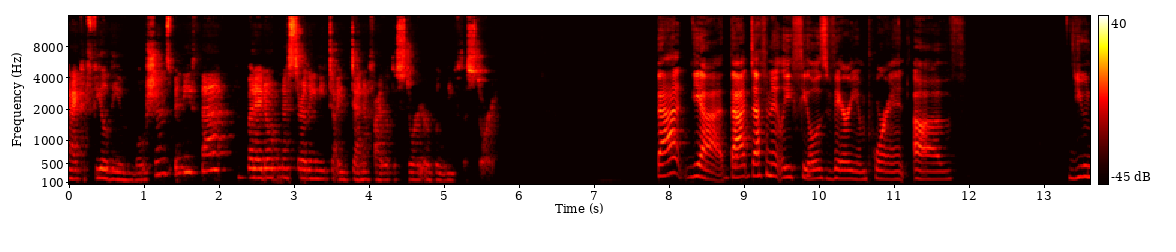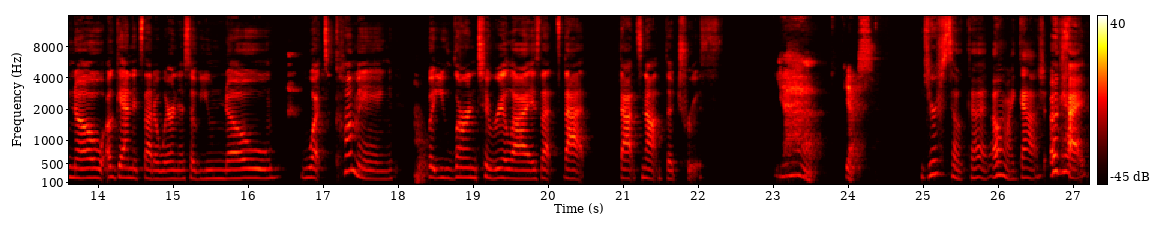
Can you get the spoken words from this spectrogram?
and I could feel the emotions beneath that, but I don't necessarily need to identify with the story or believe the story. That yeah, that definitely feels very important of you know again it's that awareness of you know what's coming but you learn to realize that that that's not the truth. Yeah. Yes. You're so good. Oh my gosh. Okay.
